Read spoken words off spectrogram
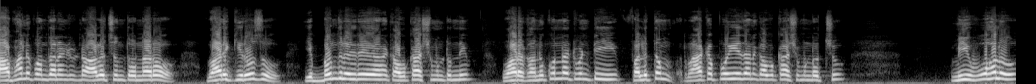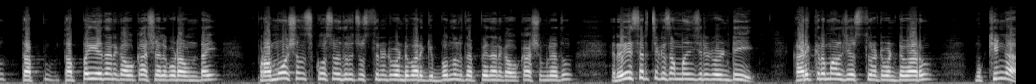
లాభాన్ని పొందాలనేటువంటి ఆలోచనతో ఉన్నారో వారికి ఈరోజు ఇబ్బందులు ఎదురయ్యేదానికి అవకాశం ఉంటుంది. వారికి అనుకున్నటువంటి ఫలితం రాకపోయేదానికి అవకాశం ఉండొచ్చు. మీ ఊహలు తప్పు తప్పయ్యేదానికి అవకాశాలు కూడా ఉంటాయి. ప్రమోషన్స్ కోసం ఎదురు చూస్తున్నటువంటి వారికి ఇబ్బందులు తప్పేదానికి అవకాశం లేదు. రీసెర్చ్కి సంబంధించినటువంటి కార్యక్రమాలు చేస్తున్నటువంటి వారు ముఖ్యంగా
